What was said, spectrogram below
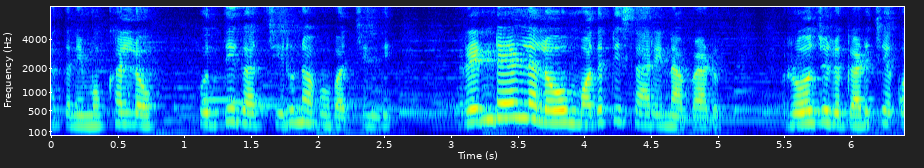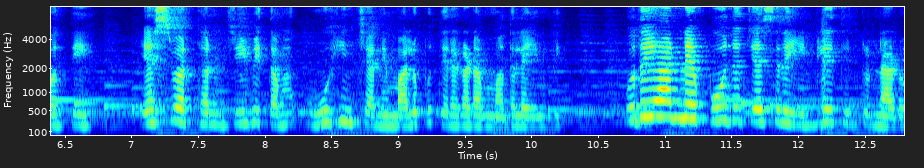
అతని ముఖంలో కొద్దిగా చిరునవ్వు వచ్చింది. రెండేళ్ళలో మొదటిసారి నవ్వాడు. రోజులు గడిచే కొద్దీ యశ్వర్ధన్ జీవితం ఊహించని మలుపు తిరగడం మొదలైంది. ఉదయాన్నే పూజ చేసిన ఇడ్లీ తింటున్నాడు.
